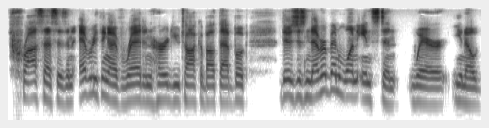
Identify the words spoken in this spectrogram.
processes and everything I've read and heard you talk about that book, there's just never been one instant where you know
